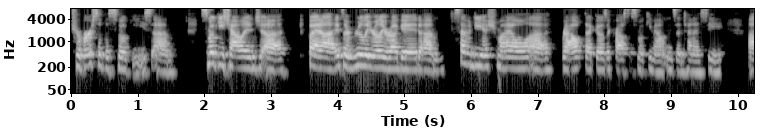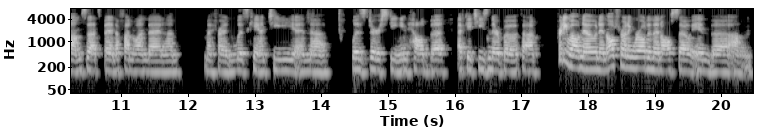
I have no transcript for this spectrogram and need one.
Traverse of the Smokies. Um, Smokies Challenge. Uh, but uh, it's a really, really rugged 70 um, ish mile uh, route that goes across the Smoky Mountains in Tennessee. Um, so that's been a fun one that um, my friend Liz Canty and uh, Liz Durstein held the FKTs, and they're both uh, pretty well known in the ultra running world and then also in the um,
